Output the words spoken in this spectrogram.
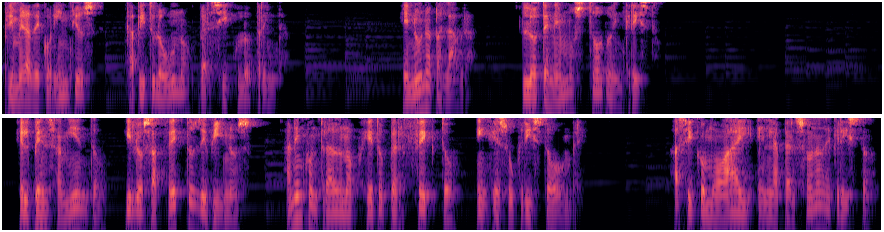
Primera de Corintios capítulo 1 versículo 30. En una palabra, lo tenemos todo en Cristo. El pensamiento y los afectos divinos han encontrado un objeto perfecto en Jesucristo hombre. Así como hay en la persona de Cristo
